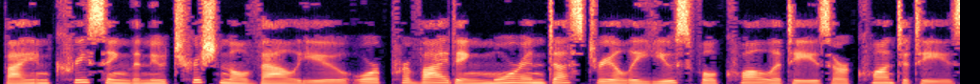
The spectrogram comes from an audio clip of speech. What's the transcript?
by increasing the nutritional value or providing more industrially useful qualities or quantities.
